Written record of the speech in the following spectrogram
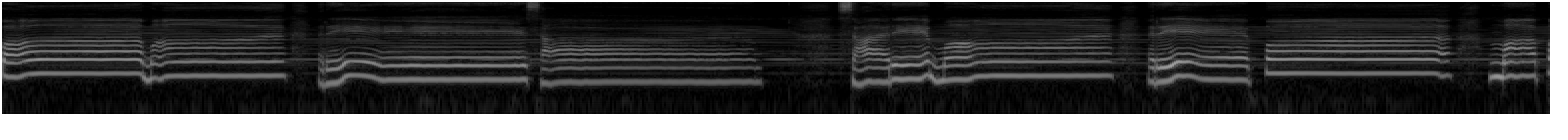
प म रे सा सा रे म रे प मा प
